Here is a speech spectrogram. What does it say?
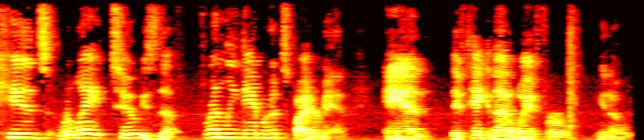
kids relate to. He's the friendly neighborhood Spider-Man, and they've taken that away for you know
